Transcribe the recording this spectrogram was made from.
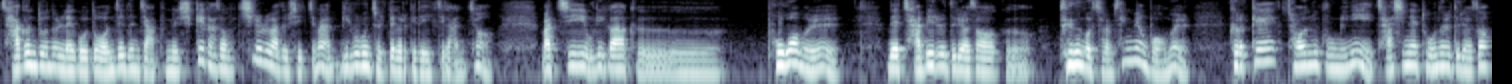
작은 돈을 내고도 언제든지 아프면 쉽게 가서 치료를 받을 수 있지만 미국은 절대 그렇게 돼 있지가 않죠. 마치 우리가 그 보험을 내 자비를 들여서 그 드는 것처럼 생명보험을 그렇게 전 국민이 자신의 돈을 들여서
